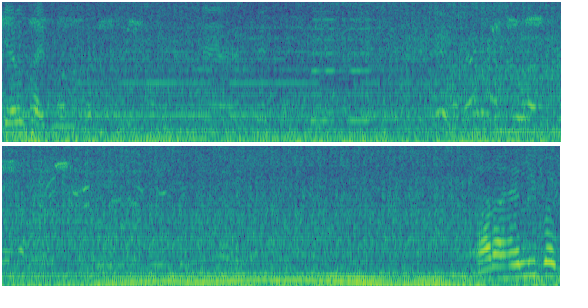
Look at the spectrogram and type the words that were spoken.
কেউ সাইড মনে করে আর হেলিপ্যাড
